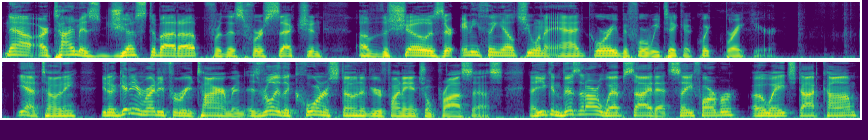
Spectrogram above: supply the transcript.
Now, our time is just about up for this first section of the show. Is there anything else you want to add, Corey, before we take a quick break here? Yeah, Tony. You know, getting ready for retirement is really the cornerstone of your financial process. Now, you can visit our website at safeharboroh.com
